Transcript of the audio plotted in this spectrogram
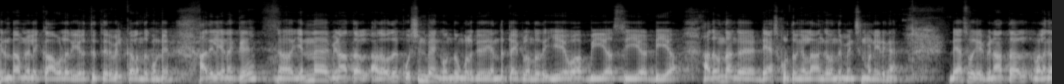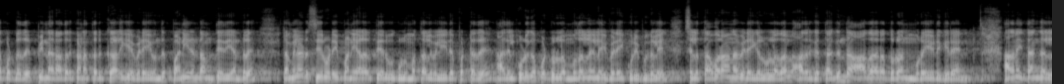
இரண்டாம் நிலை காவலர் எழுத்து தேர்வில் கலந்து கொண்டேன். அதில் எனக்கு என்ன வினாத்தாள் அதாவது கொஷின் பேங்க் வந்து உங்களுக்கு எந்த டைப்பில் வந்தது? ஏவா பிஆ சிஆ டிஆ அதை வந்து அங்கே டேஷ் கொடுத்துருங்கல்ல அங்கே வந்து மென்ஷன் பண்ணிவிடுங்க டேஷ் வகை வினாத்தால் வழங்கப்பட்டது. பின்னர் அதற்கான தற்காலிக விடை வந்து பனிரெண்டாம் தேதி அன்று தமிழ்நாடு சீருடை பணியாளர் தேர்வு குழுமத்தால் வெளியிடப்பட்டது. அதில் கொடுக்கப்பட்டுள்ள முதல்நிலை விடை குறிப்புகளில் சில தவறான விடைகள் உள்ளதால் அதற்கு தகுந்த ஆதாரத்துடன் முறையிடுகிறேன். அதனை தாங்கள்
